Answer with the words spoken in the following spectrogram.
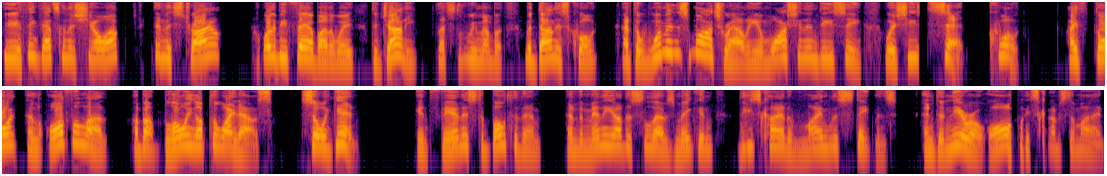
you think that's going to show up in this trial? Or to be fair, by the way, to Johnny, let's remember Madonna's quote at the Women's March rally in Washington, D.C., where she said, quote, I thought an awful lot about blowing up the White House. So again, in fairness to both of them and the many other celebs making these kind of mindless statements, and De Niro always comes to mind,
